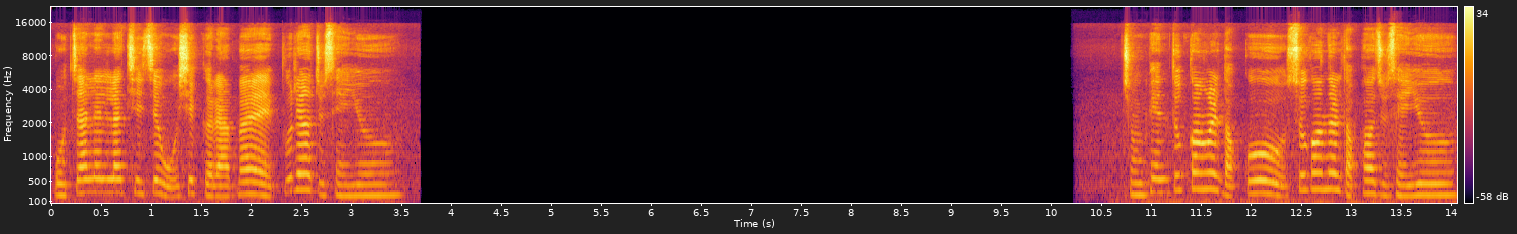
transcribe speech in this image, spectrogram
모짜렐라 치즈 50g을 뿌려주세요. 중팬 뚜껑을 덮고 수건을 덮어주세요.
